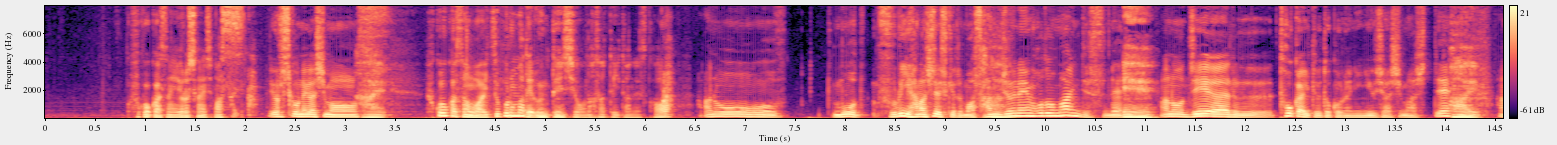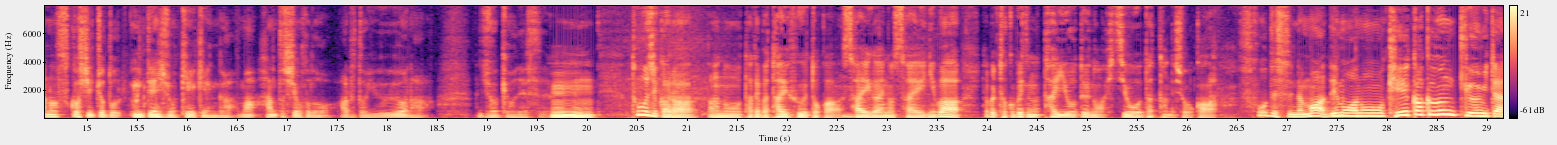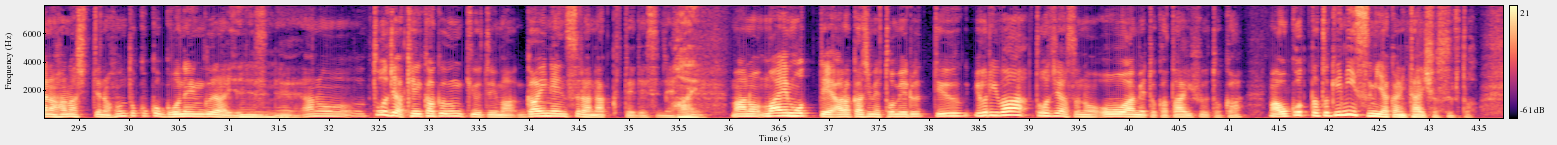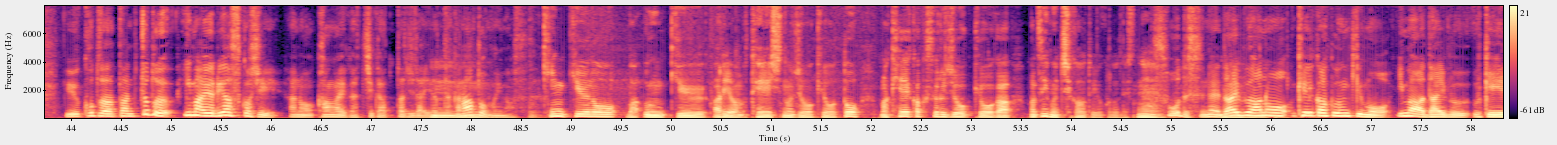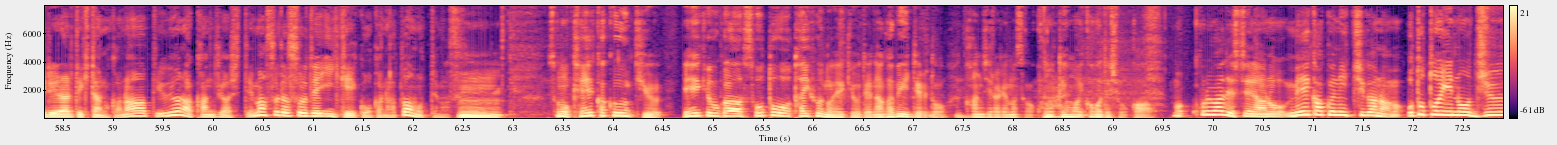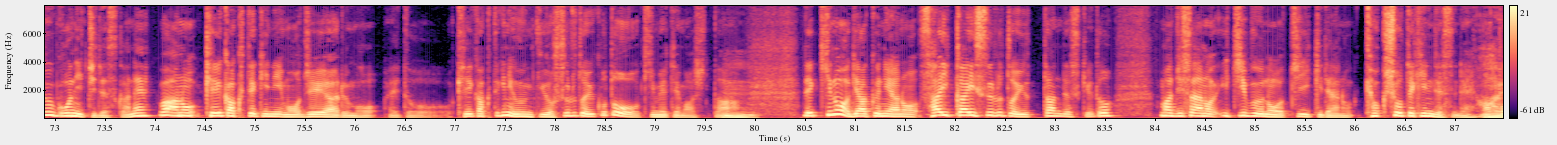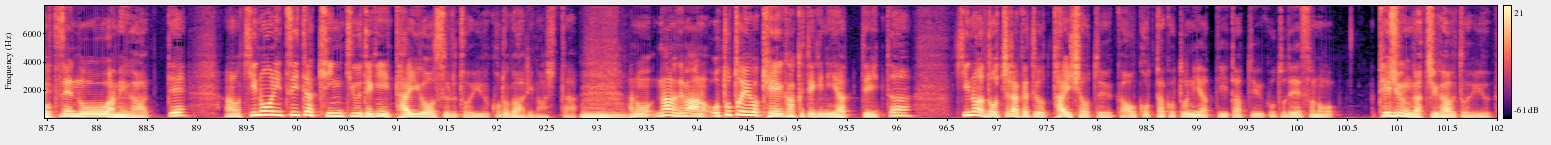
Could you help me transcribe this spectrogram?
福岡さんよろしくお願いします。はい、よろしくお願いします。はい。福岡さんはいつ頃まで運転士をなさっていたんですか？あのーもう古い話ですけど、まあ、30年ほど前にですね、はいえー、あの JR 東海というところに入社しまして、はい、あの少しちょっと運転手の経験が、まあ、半年ほどあるというような状況です。うん、当時からあの例えば台風とか災害の際には、やっぱり特別な対応というのは必要だったんでしょうか？そうですね。まあでもあの計画運休みたいな話っていうのは本当ここ5年ぐらいでですね、うん、あの当時は計画運休というまあ概念すらなくてですね、はい、まああの前もってあらかじめ止めるっていうよりは当時はその大雨とか台風とか、まあ起こった時に速やかに対処するということだったんで、ちょっと今よりは少しあの考えが違った時代だったかなと思います。うん緊急の、まあ、運休、あるいは停止の状況と、まあ、計画する状況が、まあ、随分違うということですね。そうですね。だいぶ、あの、計画運休も、今はだいぶ受け入れられてきたのかなというような感じがして、まあ、それはそれでいい傾向かなとは思ってます。うんその計画運休、影響が相当台風の影響で長引いていると感じられますが、この点はいかがでしょうか、はい、まあ、これはですね、あの、明確に違うのは、おとといの15日ですかね、は、あの、計画的にも JR も、えっ、と、計画的に運休をするということを決めてました。うんで、昨日は逆にあの、再開すると言ったんですけど、まあ実際あの、一部の地域であの、局所的にですね、はい、突然の大雨があって、あの、昨日については緊急的に対応するということがありました。うん、あの、なのでまあ、あの、おとといは計画的にやっていた、昨日はどちらかというと対処というか、起こったことにやっていたということで、その、手順が違うという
